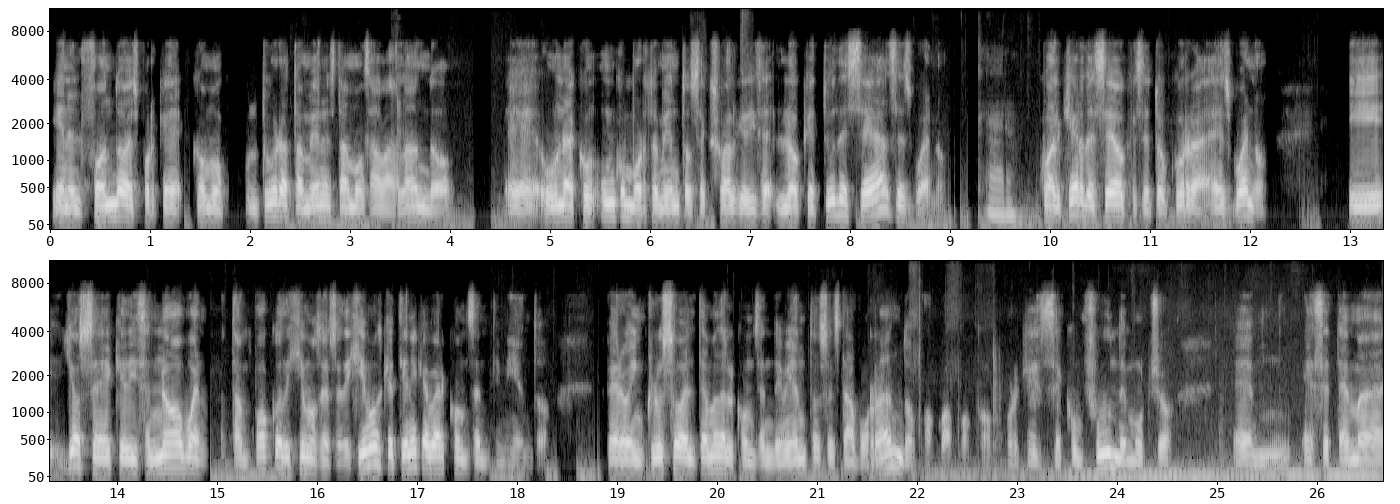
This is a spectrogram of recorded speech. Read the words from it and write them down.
Y en el fondo es porque como cultura también estamos avalando eh, una, un comportamiento sexual que dice lo que tú deseas es bueno. Claro. Cualquier deseo que se te ocurra es bueno. Y yo sé que dicen, no, bueno, tampoco dijimos eso, dijimos que tiene que haber consentimiento, pero incluso el tema del consentimiento se está borrando poco a poco, porque se confunde mucho em, ese tema.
